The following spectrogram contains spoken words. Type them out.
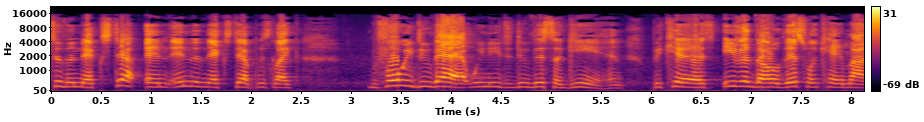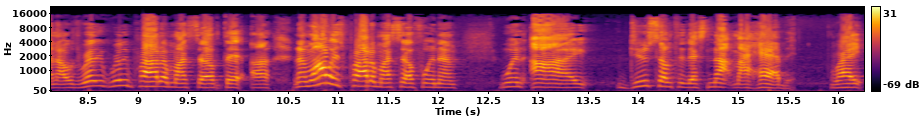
to the next step. And in the next step is like, before we do that, we need to do this again because even though this one came out, and I was really, really proud of myself that, uh, and I'm always proud of myself when I'm, when I do something that's not my habit, right?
